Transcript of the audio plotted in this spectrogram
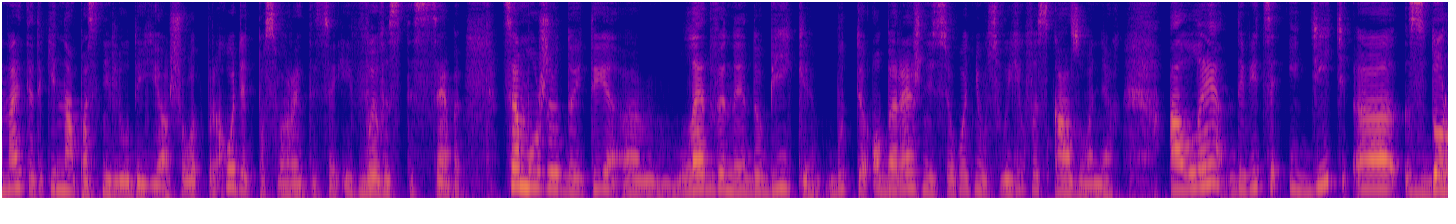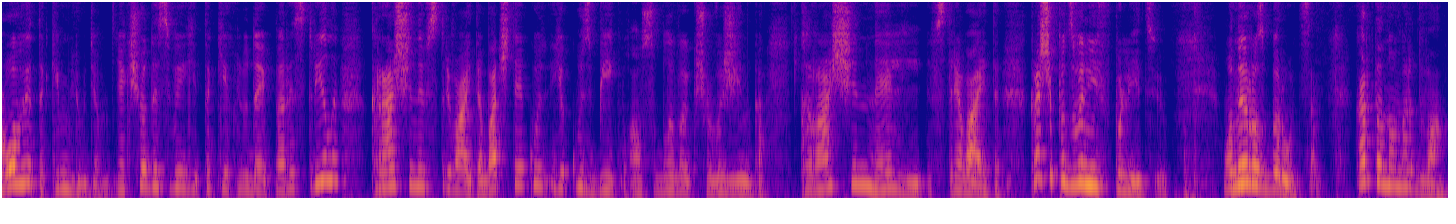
знаєте, такі напасні люди є, що от приходять посваритися і вивести з себе. Це може дойти ем, ледве не до бійки. Будьте обережні сьогодні у своїх висказуваннях. Але дивіться, ідіть е, з дороги таким людям. Якщо десь ви таких людей перестріли, краще не встрівайте. Бачите яку, якусь бійку, особливо якщо ви жінка, краще не встрявайте. Краще подзвоніть в поліцію. Вони розберуться. Карта номер два.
